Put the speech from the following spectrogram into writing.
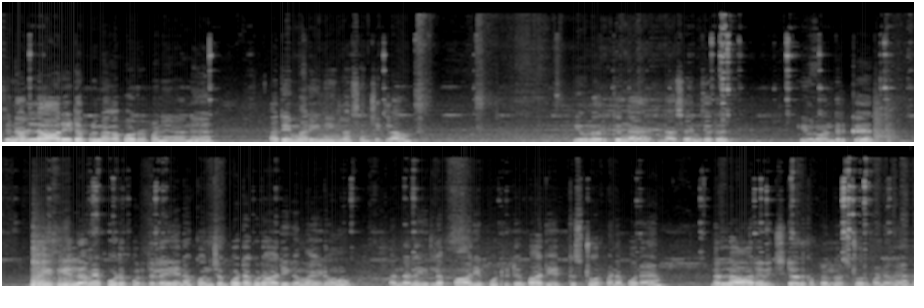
இது நல்லா ஆறிட்ட அப்புறம் தாங்க பவுடர் பண்ணேன் நான். அதே மாதிரி நீங்களும் செஞ்சுக்கலாம். இவ்வளோ இருக்குங்க. நான் செஞ்சது இவ்வளோ வந்திருக்கு. நான் இது எல்லாமே போட போகிறதில்ல ஏன்னா கொஞ்சம் போட்டால் கூட அதிகமாகிடும் அதனால் இதில் பாதி போட்டுட்டு பாதி எடுத்து ஸ்டோர் பண்ண போகிறேன் நல்லா ஆற வச்சுட்டு அதுக்கப்புறம் தான் ஸ்டோர் பண்ணுவேன்.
